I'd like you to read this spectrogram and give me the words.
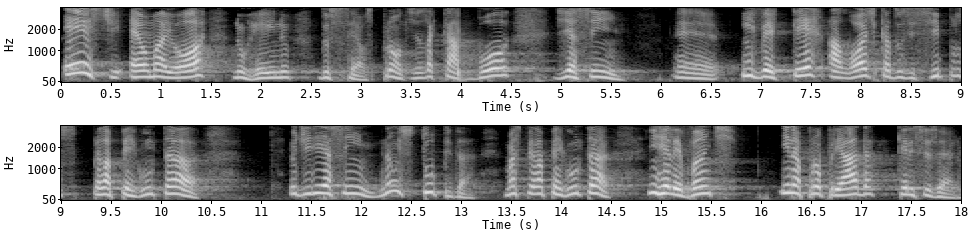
este é o maior no reino dos céus. Pronto, Jesus acabou de assim é, inverter a lógica dos discípulos pela pergunta, eu diria assim, não estúpida, mas pela pergunta irrelevante, inapropriada que eles fizeram.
